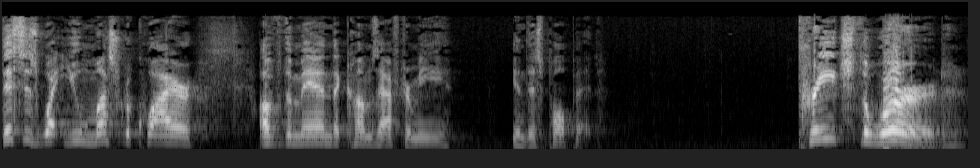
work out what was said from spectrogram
This is what you must require of the man that comes after me in this pulpit. Preach the word.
